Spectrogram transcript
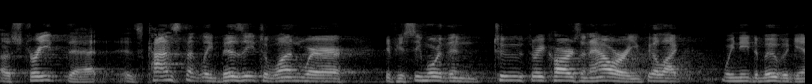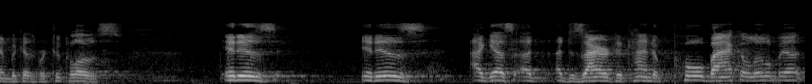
a, a, street that is constantly busy to one where if you see more than two, three cars an hour, you feel like we need to move again because we're too close. It is, it is, I guess, a, a desire to kind of pull back a little bit.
